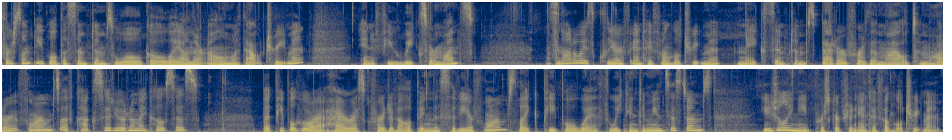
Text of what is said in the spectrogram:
For some people, the symptoms will go away on their own without treatment in a few weeks or months. It's not always clear if antifungal treatment makes symptoms better for the mild to moderate forms of coccidioidomycosis, but people who are at higher risk for developing the severe forms, like people with weakened immune systems, usually need prescription antifungal treatment.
